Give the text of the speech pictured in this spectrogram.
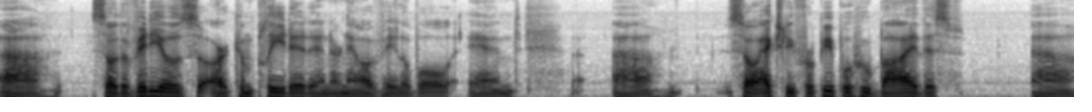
uh, so the videos are completed and are now available. And uh, so actually, for people who buy this uh,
